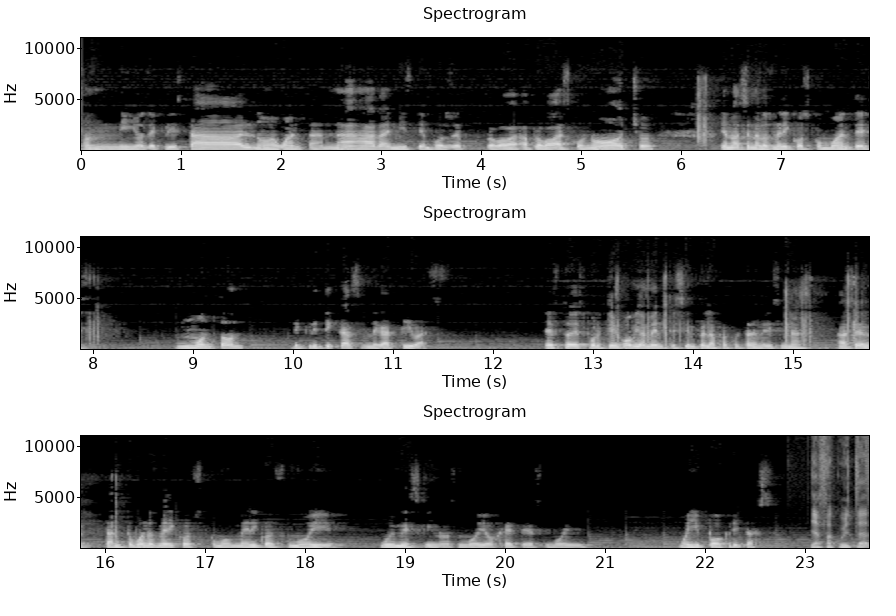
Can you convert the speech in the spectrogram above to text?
Son niños de cristal, no aguantan nada, en mis tiempos aprobabas con 8, ya no hacen a los médicos como antes. Un montón de críticas negativas. Esto es porque obviamente siempre la Facultad de Medicina hace tanto buenos médicos como médicos muy, muy mezquinos, muy ojetes, muy, muy hipócritas. La facultad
